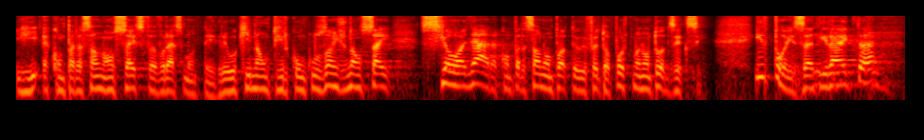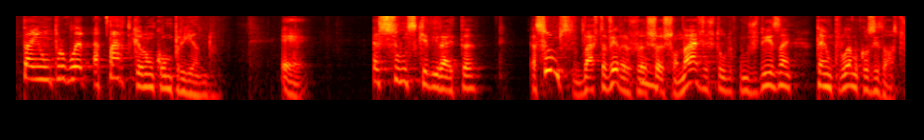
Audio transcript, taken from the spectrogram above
e a comparação não sei se favorece Montenegro. Eu aqui não tiro conclusões, não sei se ao olhar a comparação não pode ter o efeito oposto, mas não estou a dizer que sim. E depois a direita tem um problema. A parte que eu não compreendo é assume-se que a direita, assume-se, basta ver as, as, as sondagens, tudo o que nos dizem, tem um problema com os idosos.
